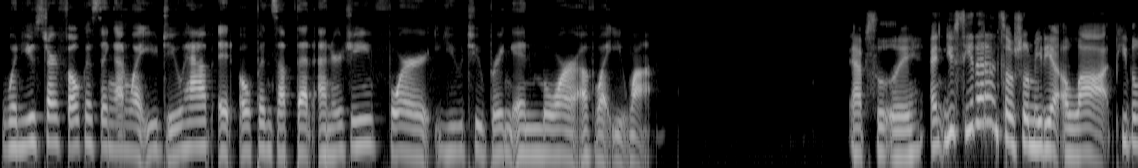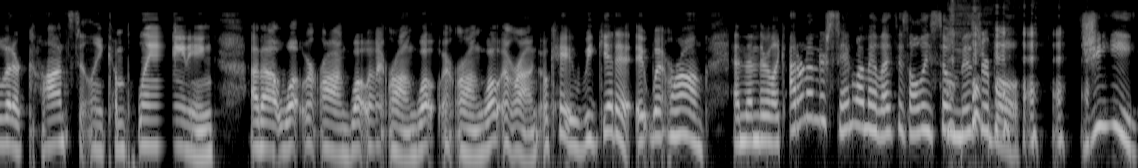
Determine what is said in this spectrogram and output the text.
When you start focusing on what you do have, it opens up that energy for you to bring in more of what you want. Absolutely. And you see that on social media a lot. People that are constantly complaining about what went wrong, what went wrong, what went wrong, what went wrong. Okay, we get it. It went wrong. And then they're like, I don't understand why my life is always so miserable. Gee,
